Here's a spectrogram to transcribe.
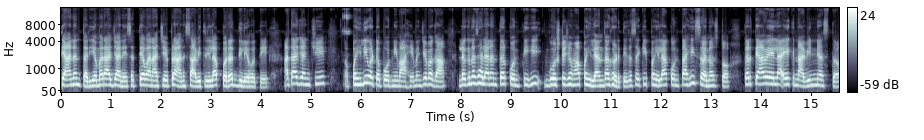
त्यानंतर यमराजाने सत्यवानाचे प्राण सावित्रीला परत दिले होते. आता ज्यांची पहिली वटपौर्णिमा आहे. म्हणजे बघा लग्न झाल्यानंतर कोणतीही गोष्ट जेव्हा पहिल्यांदा घडते जसं की पहिला कोणताही सण असतो तर त्यावेळेला एक नाविन्य असतं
